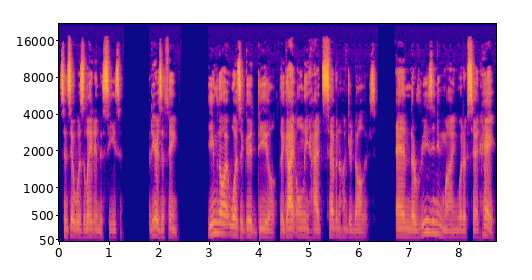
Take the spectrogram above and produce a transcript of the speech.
since it was late in the season. But here's the thing even though it was a good deal, the guy only had $700. And the reasoning mind would have said, hey,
